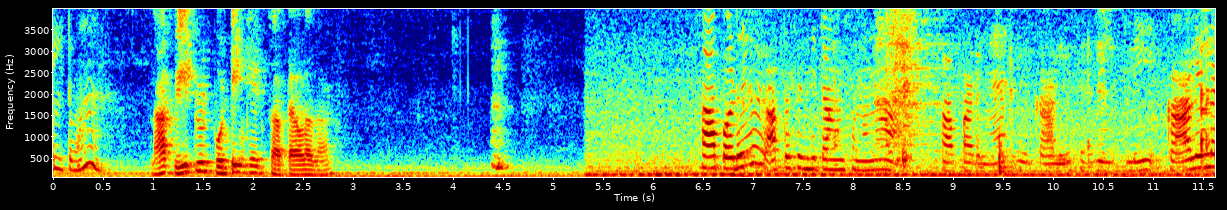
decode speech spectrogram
சொல்லட்டுமா? நான் பீட்ரூட் பொட்டிங் கேக் சாப்பிட்டேன் அவ்வளோதான் சாப்பாடு அத்தை செஞ்சுட்டாங்கன்னு சொன்னோன்னா சாப்பாடுங்க. இது காலையில் செஞ்ச இட்லி. காலையில்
